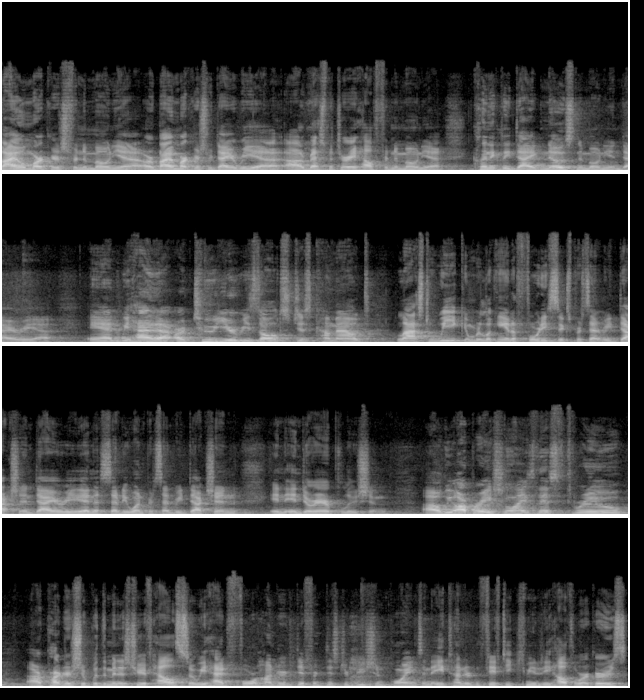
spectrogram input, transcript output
biomarkers for pneumonia, or biomarkers for diarrhea, uh, respiratory health for pneumonia, clinically diagnosed pneumonia and diarrhea. And we had uh, our two-year results just come out last week, and we're looking at a 46% reduction in diarrhea and a 71% reduction in indoor air pollution. Uh, we operationalized this through our partnership with the Ministry of Health. So we had 400 different distribution points and 850 community health workers.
